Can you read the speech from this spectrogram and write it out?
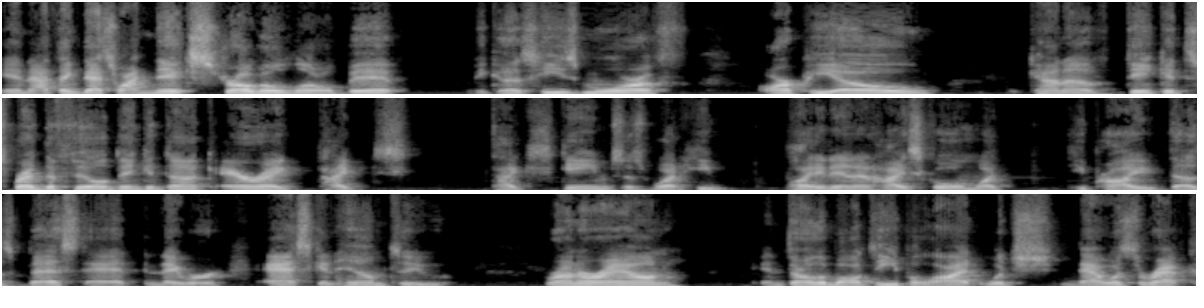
And I think that's why Nix struggled a little bit because he's more of RPO, kind of dink and spread the field, dink and dunk, air raid type type schemes is what he played in at high school and what he probably does best at. And they were asking him to run around and throw the ball deep a lot, which that was the rap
